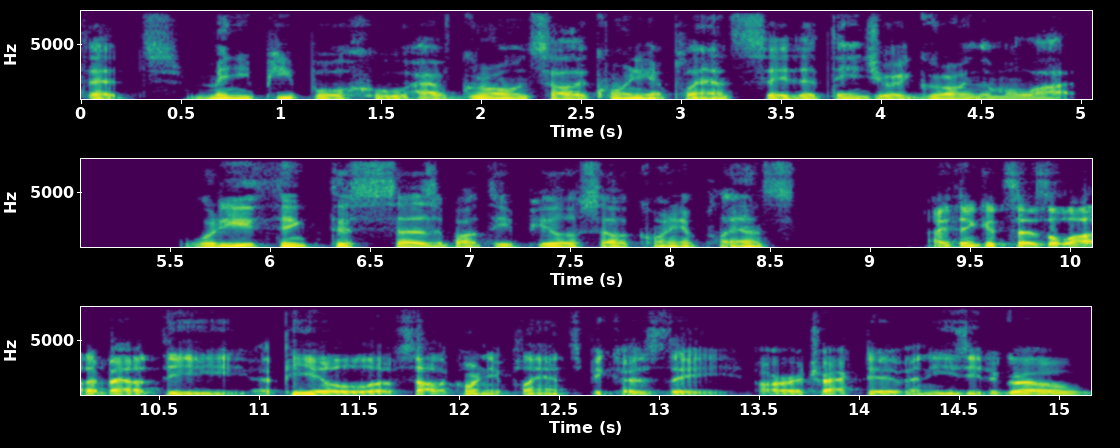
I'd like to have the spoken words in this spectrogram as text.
that many people who have grown Salicornia plants say that they enjoy growing them a lot. What do you think this says about the appeal of Salicornia plants? I think it says a lot about the appeal of Salicornia plants because they are attractive and easy to grow,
